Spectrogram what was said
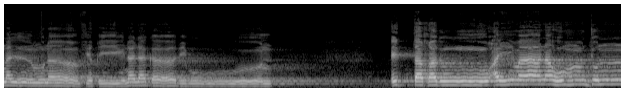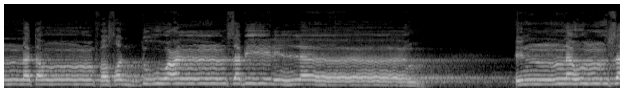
إن المنافقين لكاذبون اتخذوا أيمانهم جنة فصدوا عن سبيل الله إنهم ساء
